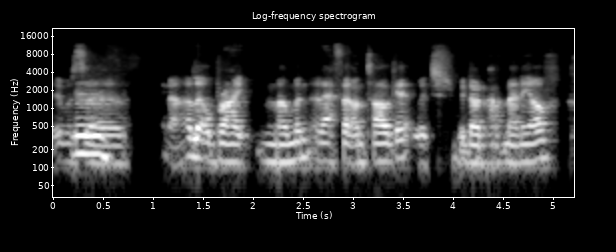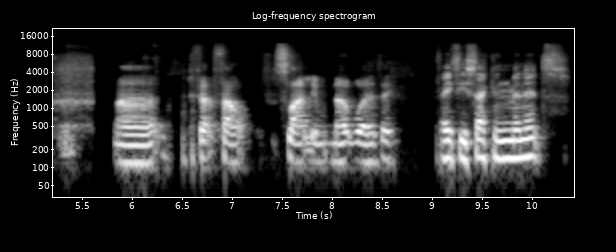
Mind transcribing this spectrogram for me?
it was Mm. a you know a little bright moment, an effort on target, which we don't have many of. Uh, felt, felt slightly noteworthy. 82nd minutes.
